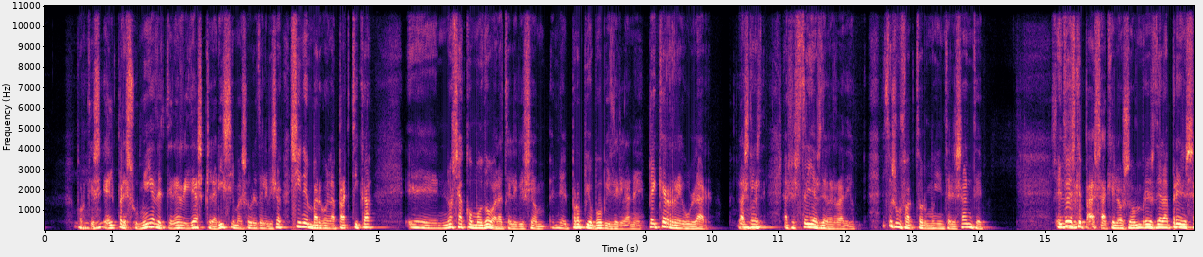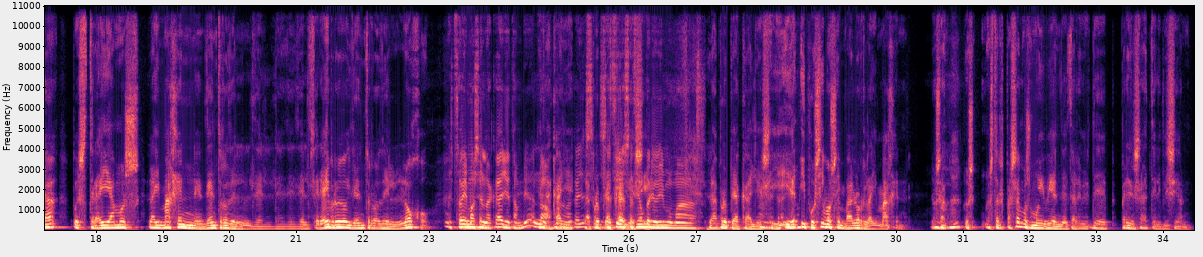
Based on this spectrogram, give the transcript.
porque él presumía de tener ideas clarísimas sobre televisión. Sin embargo, en la práctica eh, no se acomodó a la televisión, en el propio Bobby de Glané. Peque regular, las, las, estrellas de la radio. Esto es un factor muy interesante. Entonces, ¿qué pasa? Que los hombres de la prensa, pues traíamos la imagen dentro del, del, cerebro y dentro del ojo. Estabais más en la calle también, ¿no? En la calle, la, propia calle. Se hacía un periodismo más. La propia calle, sí. Y, y, pusimos en valor la imagen. Nos, traspasamos muy bien de, de prensa a televisión.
